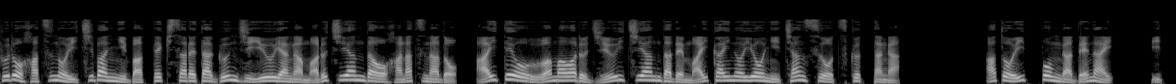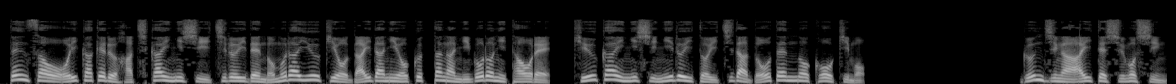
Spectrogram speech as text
プロ初の1番に抜擢された郡司優也がマルチ安打を放つなど、相手を上回る11安打で毎回のようにチャンスを作ったが、あと1本が出ない。1点差を追いかける8回西1塁で野村勇輝を代打に送ったが2ゴロに倒れ、9回西2塁と1打同点の後期も。郡司が相手守護神、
